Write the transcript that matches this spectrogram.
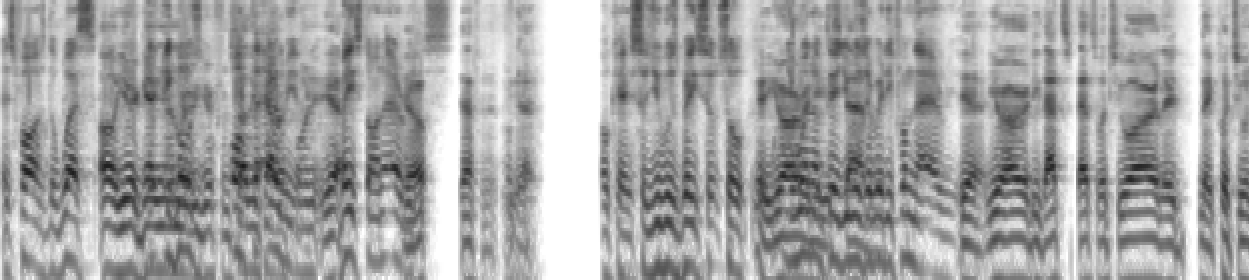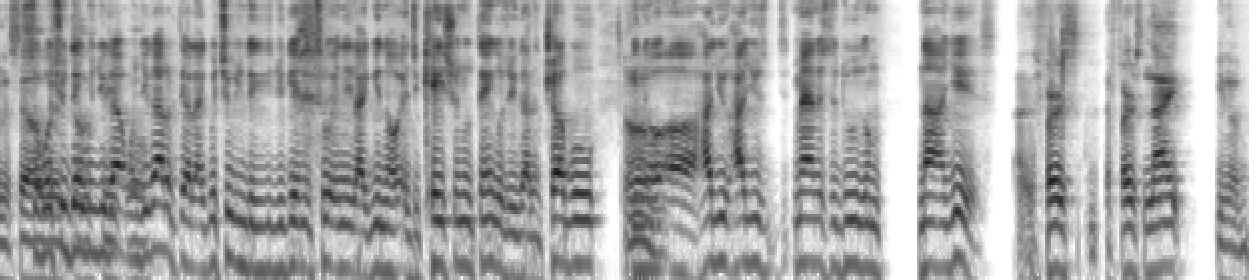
as far as the west, oh, you're a gang it member. You're from Southern the area, California. Yeah, based on the areas. definitely. Okay. Okay, so you was based. So, so Yeah, you're went up there. You was already from that area. Yeah, yeah. You're already that's that's what you are. They they put you in a cell. So what you did when you got when you got up there? Like, what you you, you get into any like you know educational things, or you got in trouble? You Um, know, uh, how you how you managed to do them nine years? Uh, the first the first night, you know,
